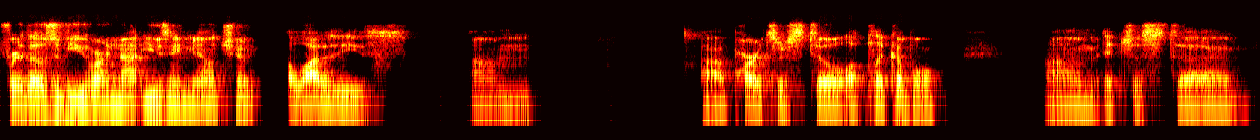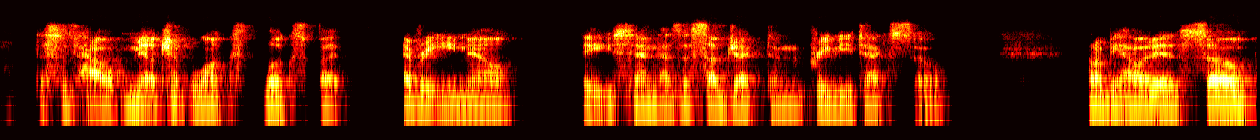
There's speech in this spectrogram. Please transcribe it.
for those of you who are not using MailChimp, a lot of these um, uh, parts are still applicable. Um, it just, uh, this is how MailChimp looks, looks, but every email that you send has a subject and a preview text. So that'll be how it is. So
